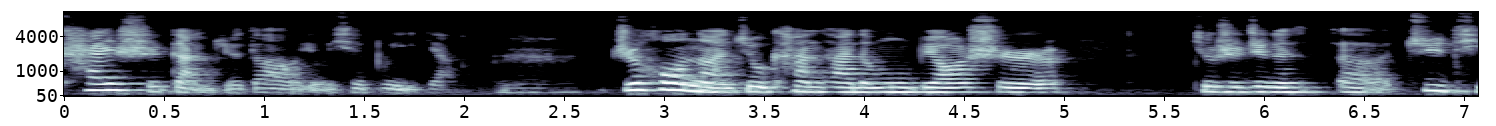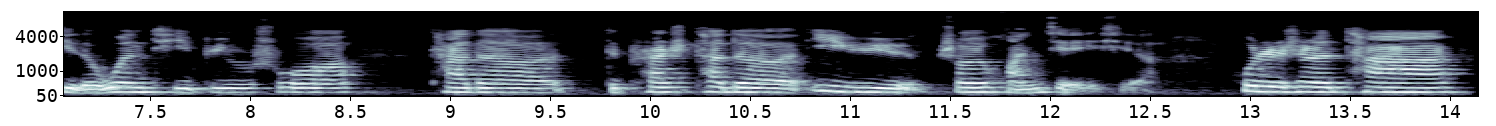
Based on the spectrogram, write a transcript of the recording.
开始感觉到有一些不一样。之后呢，就看他的目标是，就是这个呃具体的问题，比如说他的 depression，他的抑郁稍微缓解一些，或者是他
